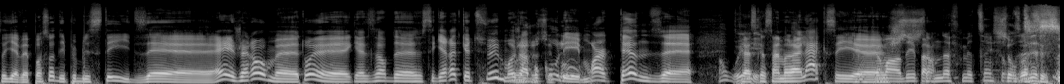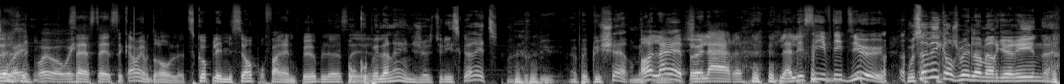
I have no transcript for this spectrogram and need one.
sais, il n'y avait pas ça, des publicités. Ils disaient euh, Hey Jérôme, euh, toi, euh, quelle sorte de cigarette que tu fumes? Moi, Ouais, j'aime beaucoup les Martens euh, Ah oui. parce que ça me relaxe. Et, euh, Commandé je par sens- 9 médecins sur, Sur 10. c'est 10. ça. Oui, oui, oui. Ça, c'était- C'est quand même drôle. là. Tu coupes l'émission pour faire une pub. Là, Pour couper le linge. Un peu plus, un peu plus cher. mais Oh, la, la lessive des dieux. Vous savez quand je mets de la margarine?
